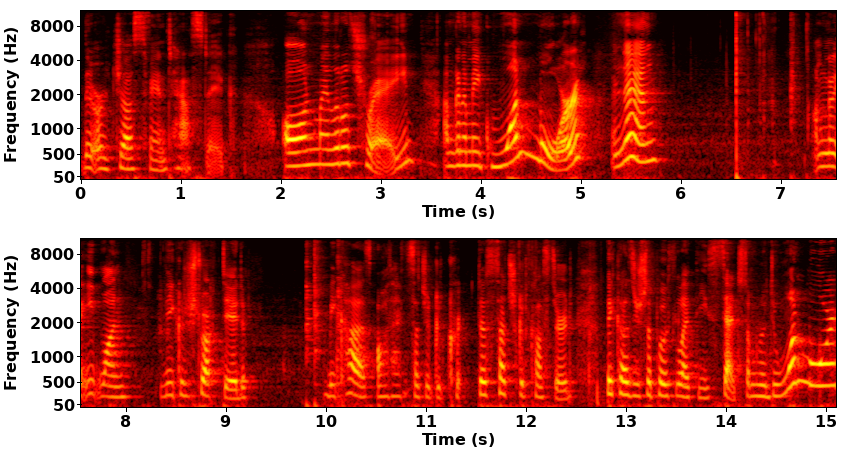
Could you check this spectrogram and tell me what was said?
they are just fantastic on my little tray. I'm gonna make one more and then I'm gonna eat one deconstructed because oh that's such a good that's such good custard because you're supposed to like these set so I'm gonna do one more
